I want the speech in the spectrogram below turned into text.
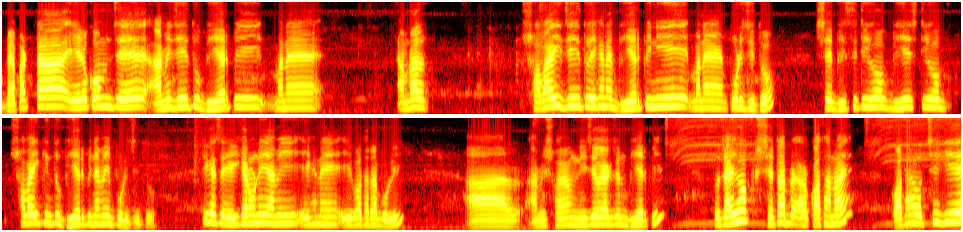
ব্যাপারটা এরকম যে, আমি যেহেতু ভিআরপি মানে আমরা সবাই যেহেতু এখানে ভিআরপি নিয়ে মানে পরিচিত, সে ভিসিটি হোক, ভিএসটি হোক, সবাই কিন্তু ভিআরপি নামেই পরিচিত। ঠিক আছে, এই কারণেই আমি এখানে এই কথাটা বলি। আর আমি স্বয়ং নিজেও একজন ভিআরপি তো যাই হোক, সেটা কথা নয়। কথা হচ্ছে গিয়ে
